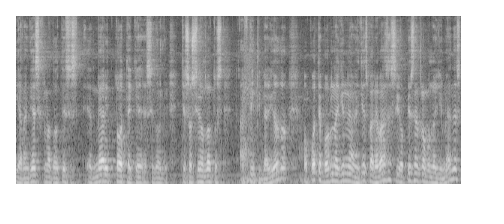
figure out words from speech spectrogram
οι αναγκαίες χρηματοδοτήσεις εν μέρη τότε και, και στο σύνολό τους αυτή την περίοδο, οπότε μπορούν να γίνουν αναγκαίες παρεμβάσεις οι οποίες είναι δρομολογημένες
